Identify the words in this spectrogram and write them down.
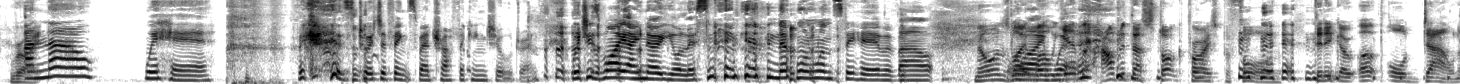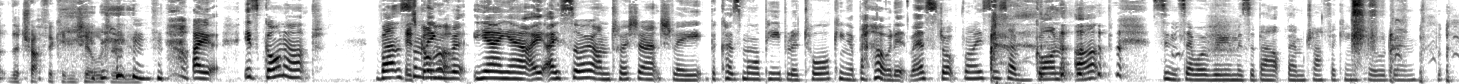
Right. And now we're here because Twitter thinks we're trafficking children, which is why I know you're listening. no one wants to hear about. no one's like, well, yeah, but how did that stock price perform? did it go up or down the trafficking children? I. It's gone up. That's It's something that. Yeah, yeah. I, I saw it on Twitter actually because more people are talking about it. Their stock prices have gone up since there were rumours about them trafficking children.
